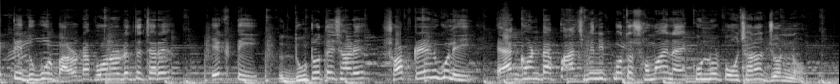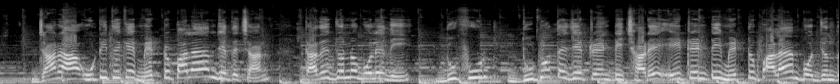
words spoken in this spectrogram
একটি দুপুর বারোটা পনেরোতে ছাড়ে, একটি দুটোতে ছাড়ে। সব ট্রেনগুলি এক ঘণ্টা পাঁচ মিনিট মতো সময় নেয় কুন্নুর পৌঁছানোর জন্য। যারা উটি থেকে মেট্রোপালায়াম যেতে চান, তাদের জন্য বলে দিই, দুপুর দুটোতে যে ট্রেনটি ছাড়ে, এই ট্রেনটি মেট্রোপালায়াম পর্যন্ত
